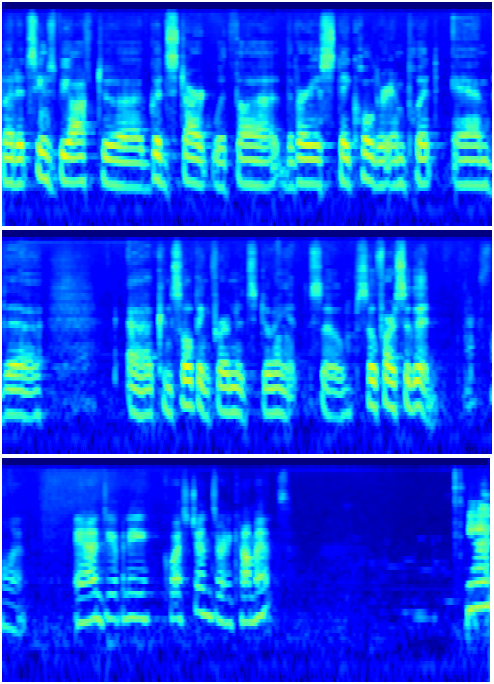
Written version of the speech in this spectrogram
but it seems to be off to a good start with uh, the various stakeholder input and the uh, consulting firm that's doing it. So so far so good. Excellent. And do you have any questions or any comments? Yeah,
